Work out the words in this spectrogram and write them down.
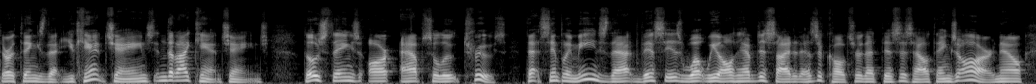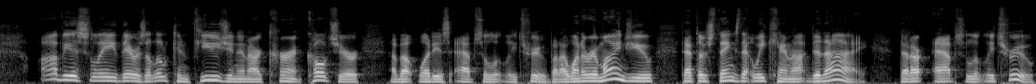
There are things that you can't change and that I can't change. Those things are absolute truths. That simply means that this is what we all have decided as a culture that this is how things are. Now, Obviously, there is a little confusion in our current culture about what is absolutely true. But I want to remind you that there's things that we cannot deny that are absolutely true,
